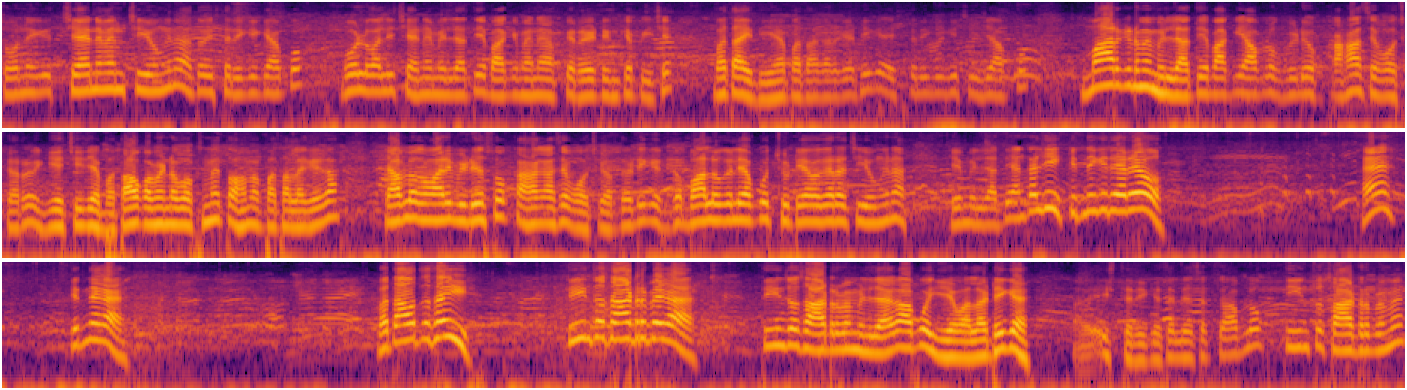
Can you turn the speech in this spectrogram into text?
सोने की चैन वैन चाहिए होंगी ना तो इस तरीके की आपको गोल्ड वाली चैनें मिल जाती है। बाकी मैंने आपके रेट इनके पीछे बताई दी है, पता करके, ठीक है? इस तरीके की चीज़ें आपको मार्केट में मिल जाती है। बाकी आप लोग वीडियो कहाँ से वॉच कर रहे हो, ये चीज़ें बताओ कमेंट बॉक्स में तो हमें पता लगेगा कि आप लोग हमारी वीडियोस को कहाँ कहाँ से वॉच करते हो, ठीक है? बालों के लिए आपको छुट्टियाँ वगैरह चाहिए होंगी ना, ये मिल जाती है। अंकल जी, कितने की दे रहे हो? हैं? कितने का है? बताओ तो सही। तीन सौ साठ रुपये का है। तीन सौ साठ रुपये मिल जाएगा आपको ये वाला, ठीक है? इस तरीके से ले सकते हो आप लोग। तीन सौ साठ रुपये में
